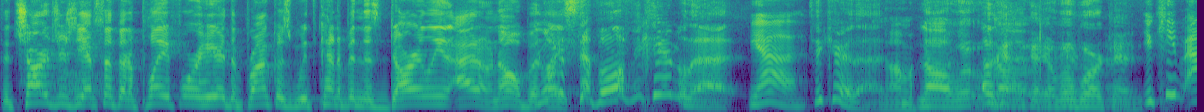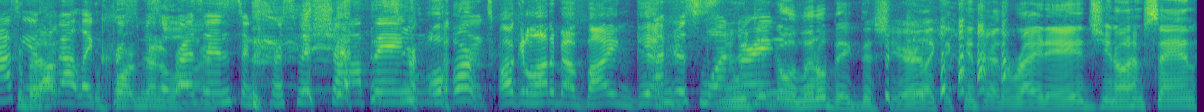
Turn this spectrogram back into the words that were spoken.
The Chargers, you have something to play for here. The Broncos, we've kind of been this darling. I don't know, but You want like, to step off? You can handle that. Yeah. Take care of that. I'm a No, we're, Okay, no, okay, we're working. You keep asking us about like Christmas presents and Christmas shopping. You are Like, talking a lot about buying gifts. I'm just I mean, wondering. we did go a little big this year. Like the kids are the right age. You know what I'm saying?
